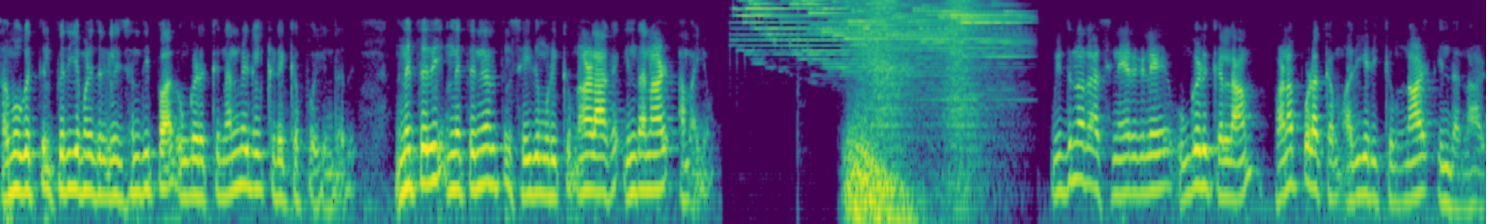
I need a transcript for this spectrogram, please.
சமூகத்தில் பெரிய மனிதர்களை சந்திப்பால் உங்களுக்கு நன்மைகள் கிடைக்கப் போகின்றது. நினைத்ததை நினைத்த நேரத்தில் செய்து முடிக்கும் நாளாக இந்த நாள் அமையும். மிதுன ராசி நேயர்களே உங்களுக்கெல்லாம் பணப்புழக்கம் அதிகரிக்கும் நாள் இந்த நாள்.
